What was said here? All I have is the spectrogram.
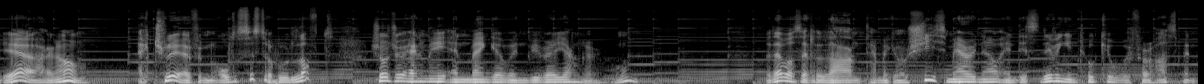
Yeah, I know. Actually, I have an older sister who loved shoujo anime and manga when we were younger. Ooh. But that was a long time ago. She's married now and is living in Tokyo with her husband.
